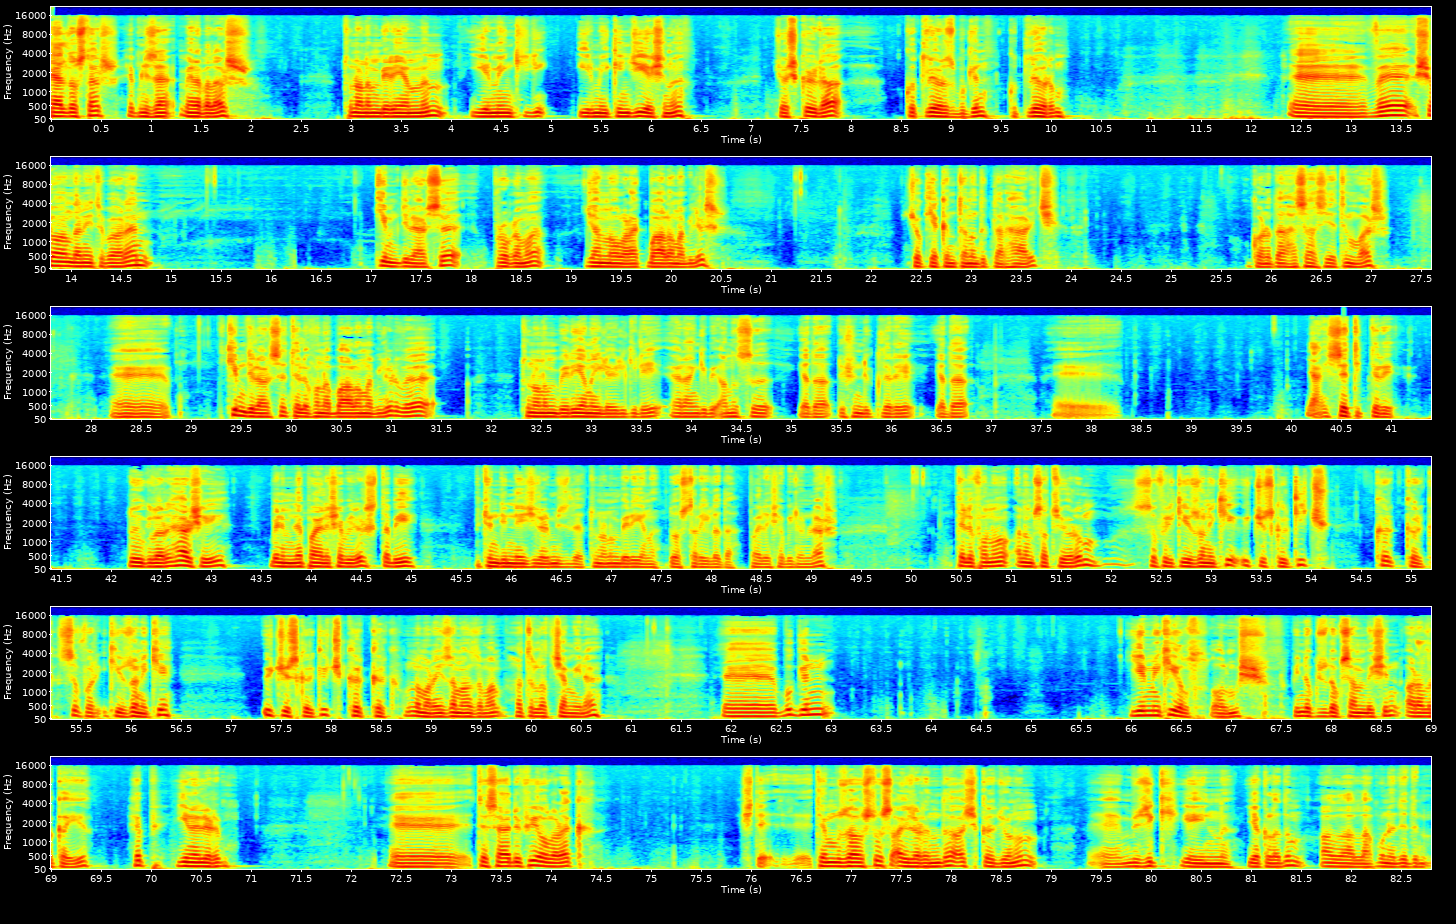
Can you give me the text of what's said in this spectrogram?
Değerli dostlar, hepinize merhabalar. Tuna'nın bir yanının 22. 22. yaşını coşkuyla kutluyoruz bugün. Kutluyorum. Ee, ve şu andan itibaren kim dilerse programa canlı olarak bağlanabilir. Çok yakın tanıdıklar hariç. Bu konuda hassasiyetim var. Ee, kim dilerse telefona bağlanabilir ve Tuna'nın beri yanı ile ilgili herhangi bir anısı ya da düşündükleri ya da e, yani hissettikleri duyguları her şeyi benimle paylaşabilir. Tabii bütün dinleyicilerimizle Tuna'nın beri yanı dostlarıyla da paylaşabilirler. Telefonu anımsatıyorum 0212 343 40 40 0212 343 40 40 bu numarayı zaman zaman hatırlatacağım yine. Ee, bugün 22 yıl olmuş. 1995'in Aralık ayı. Hep yinelerim. Ee, tesadüfi olarak işte Temmuz-Ağustos aylarında Açık Radyo'nun e, müzik yayınını yakaladım. Allah Allah bu ne dedim.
